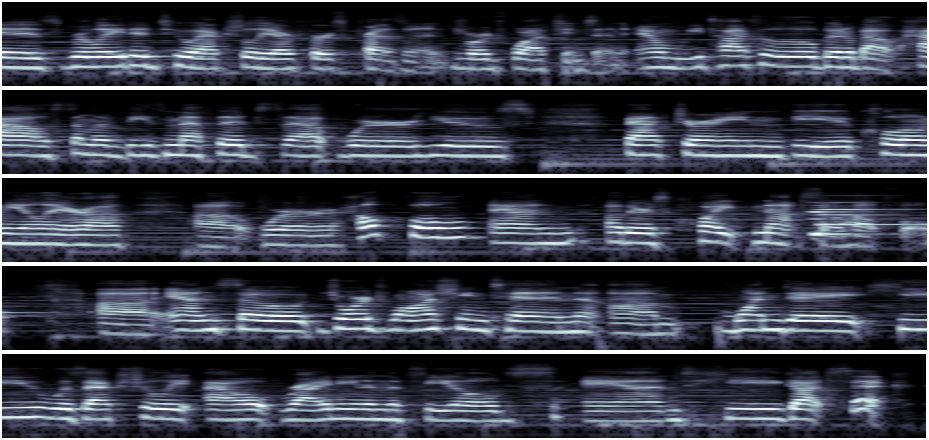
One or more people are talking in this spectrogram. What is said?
is related to actually our first president, George Washington. And we talked a little bit about how some of these methods that were used back during the colonial era uh, were helpful and others quite not so helpful. Uh, and so, George Washington, um, one day he was actually out riding in the fields and he got sick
